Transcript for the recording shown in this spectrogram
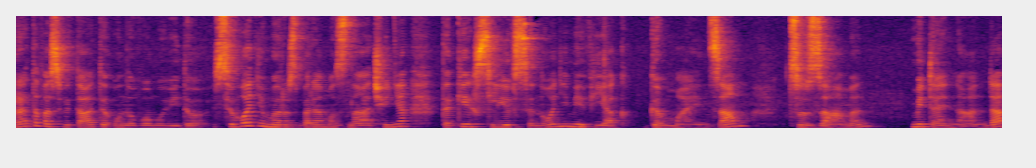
Рада вас вітати у новому відео. Сьогодні ми розберемо значення таких слів-синонімів, як gemeinsam, zusammen, miteinander,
